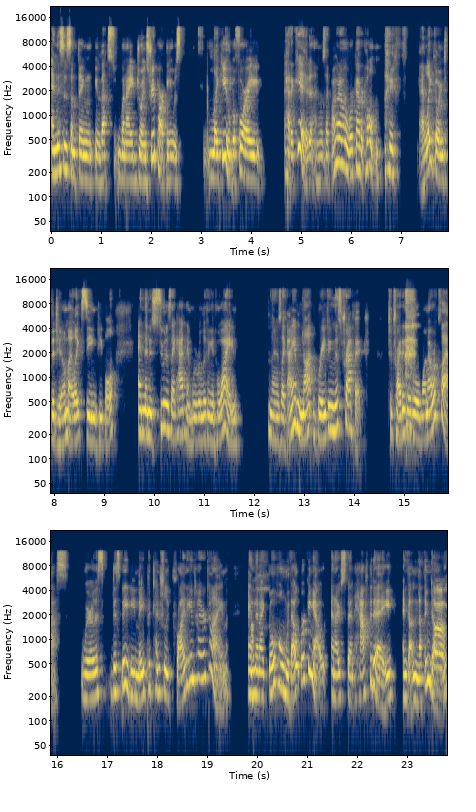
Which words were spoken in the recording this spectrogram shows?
And this is something, you know, that's when I joined street parking. It was like you before I had a kid. I was like, why would I want to work out at home? I, I like going to the gym. I like seeing people. And then as soon as I had him, we were living in Hawaii. And I was like, I am not braving this traffic to try to go to a one hour class where this this baby may potentially cry the entire time and then I go home without working out and I've spent half the day and gotten nothing done. Uh,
